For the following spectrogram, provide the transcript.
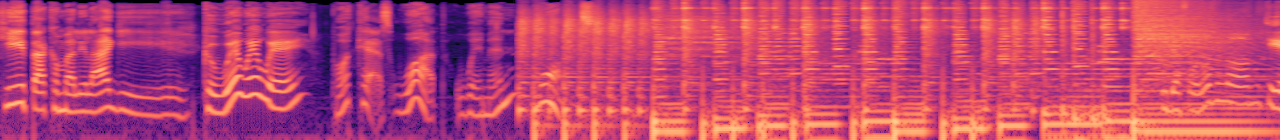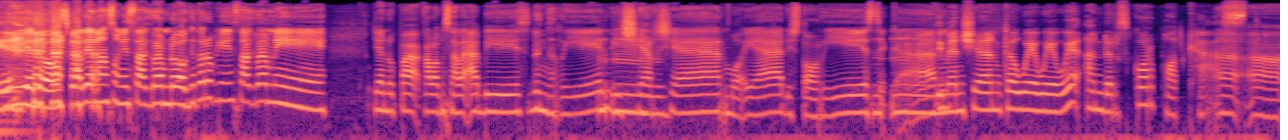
Kita kembali lagi ke WWW podcast What Women Want. Udah follow belum? Cie. Iya dong, sekalian langsung Instagram dong. Kita udah punya Instagram nih. Jangan lupa kalau misalnya abis dengerin di share share, mbok ya di stories, ya kan. Di mention ke WWW underscore podcast. Uh, uh,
